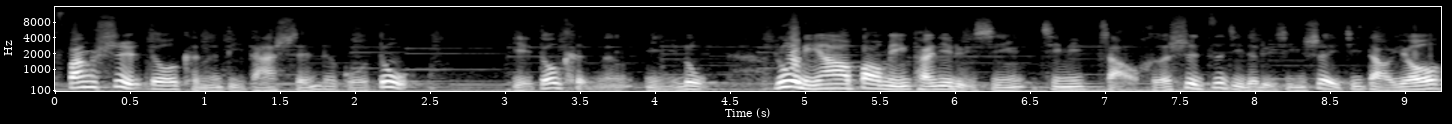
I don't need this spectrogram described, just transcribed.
方式都有可能抵达神的国度，也都可能迷路。如果你要报名团体旅行，请你找合适自己的旅行社以及导游。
